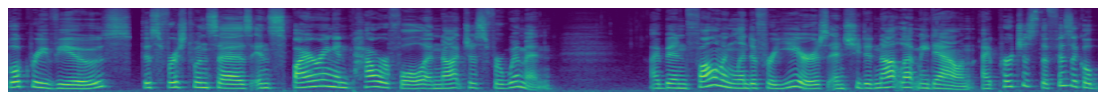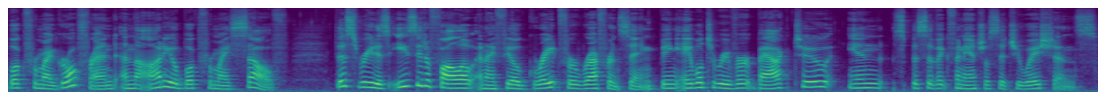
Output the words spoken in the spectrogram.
book reviews. This first one says, inspiring and powerful, and not just for women. I've been following Linda for years, and she did not let me down. I purchased the physical book for my girlfriend and the audiobook for myself. This read is easy to follow, and I feel great for referencing, being able to revert back to in specific financial situations.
